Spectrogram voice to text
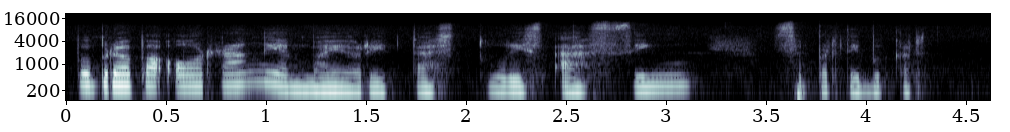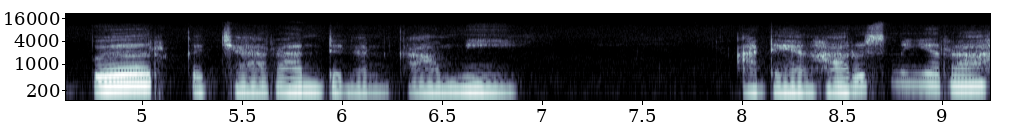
Beberapa orang yang mayoritas turis asing seperti berkejaran dengan kami. Ada yang harus menyerah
